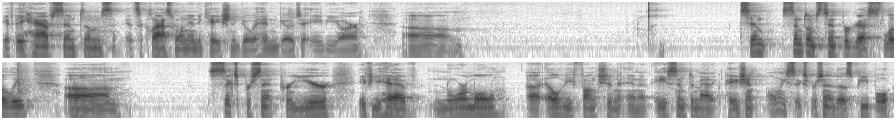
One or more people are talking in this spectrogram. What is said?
if they have symptoms, it's a class one indication to go ahead and go to AVR. Um, symptoms tend to progress slowly. Um, 6% per year. If you have normal uh, LV function in an asymptomatic patient, only 6% of those people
